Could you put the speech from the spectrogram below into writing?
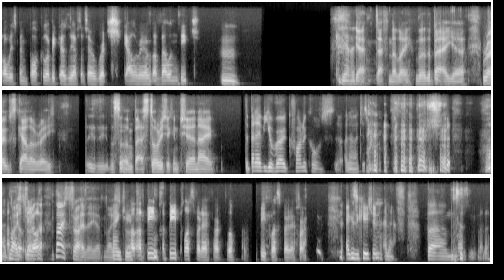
always been popular because they have such a rich gallery of, of villains each. Mm. Yeah, Yeah, definitely. The the better your rogues gallery, the, the, the sort of better stories you can churn out. the better your Rogue Chronicles. Uh, no, it doesn't. nice You know, try, nice try, Liam. Nice Thank try. you. A, a B a B plus for effort, though. A B plus for effort. Execution and F. But um, that doesn't matter.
